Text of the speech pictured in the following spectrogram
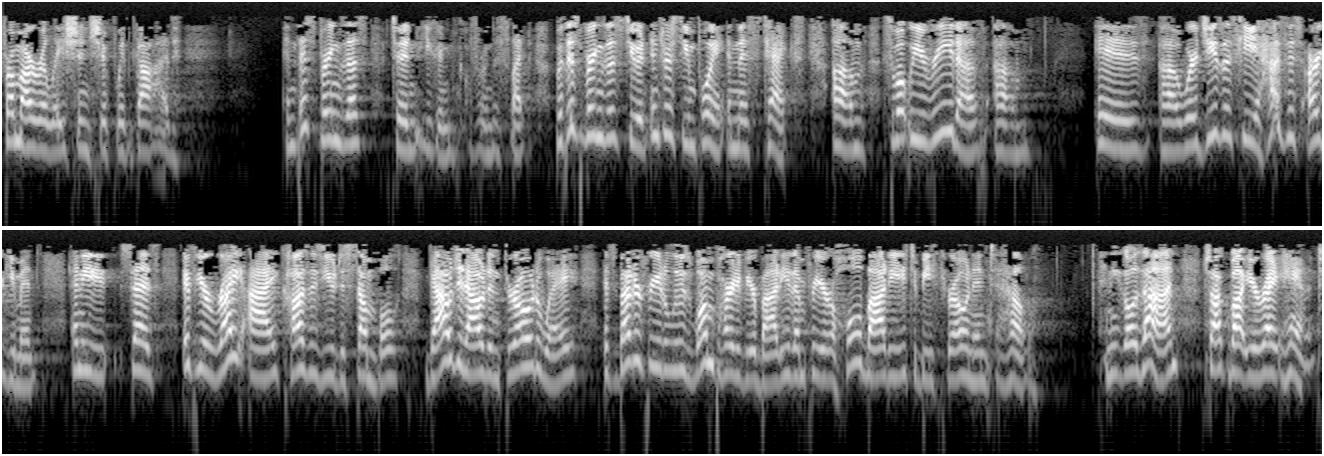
from our relationship with God. And this brings us to, you can go from this slide, but this brings us to an interesting point in this text. Um, so what we read of um, is uh, where Jesus, he has this argument, and he says, if your right eye causes you to stumble, gouge it out and throw it away. It's better for you to lose one part of your body than for your whole body to be thrown into hell. And he goes on to talk about your right hand.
